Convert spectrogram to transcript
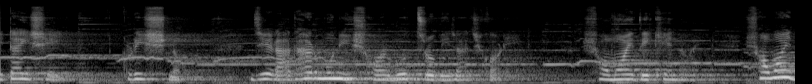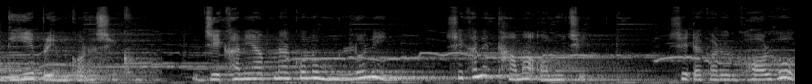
এটাই সেই, কৃষ্ণ, যে রাধার মনে সর্বত্র বিরাজ করে। সময় দেখে নয়, সময় দিয়ে প্রেম করা শেখো। যেখানে আপনার কোনো মূল্য নেই, সেখানে থামা অনুচিত। সেটা কারোর ঘর হোক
